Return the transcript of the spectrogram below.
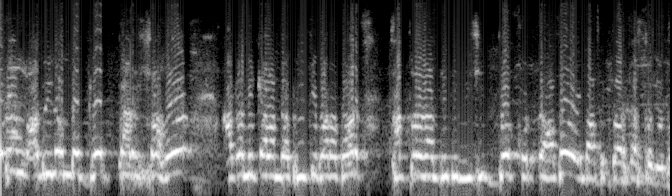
এবং অবিলম্বে গ্রেপ্তার সহ আগামীকাল আমরা ভীতি বরাবর ছাত্র রাজনীতি নিষিদ্ধ করতে হবে, এই দাবি দরখাস্ত দেব।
